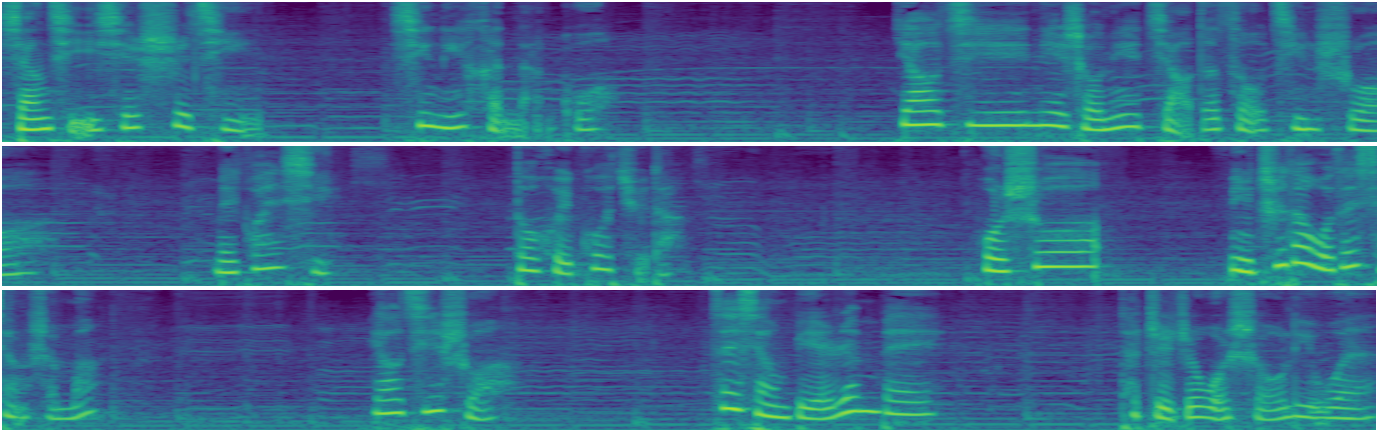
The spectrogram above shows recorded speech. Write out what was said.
想起一些事情，心里很难过。妖姬蹑手蹑脚的走近，说：“没关系，都会过去的。”我说：“你知道我在想什么？”妖姬说：“在想别人呗。”他指着我手里问：“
